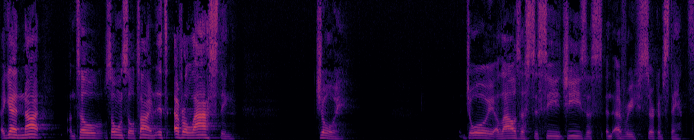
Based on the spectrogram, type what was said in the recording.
again, not until so and so time, it's everlasting joy. Joy allows us to see Jesus in every circumstance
